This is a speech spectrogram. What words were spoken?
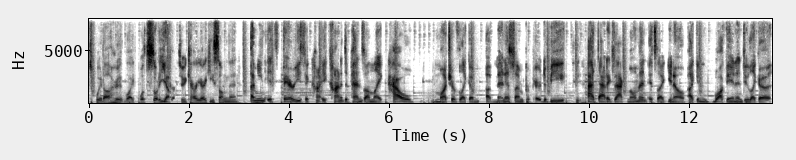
Twitter. Who, like, what sort of your Yep. go-to karaoke song then? I mean, it varies. It kind it kind of depends on like how much of like a, a menace I'm prepared to be at that exact moment. It's like, you know, I can walk in and do like a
